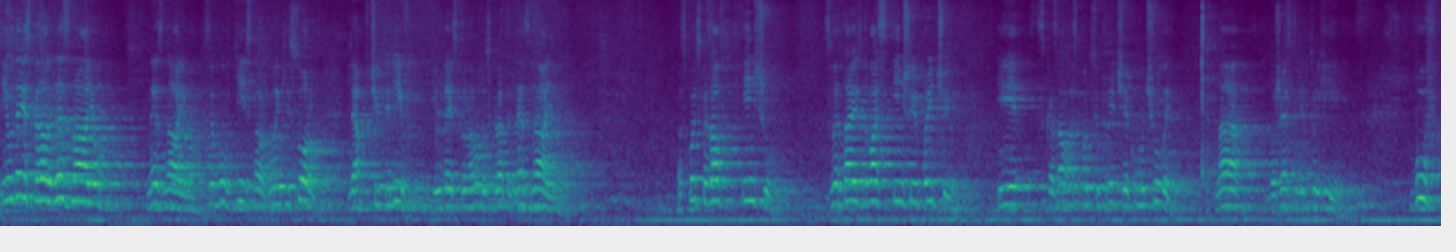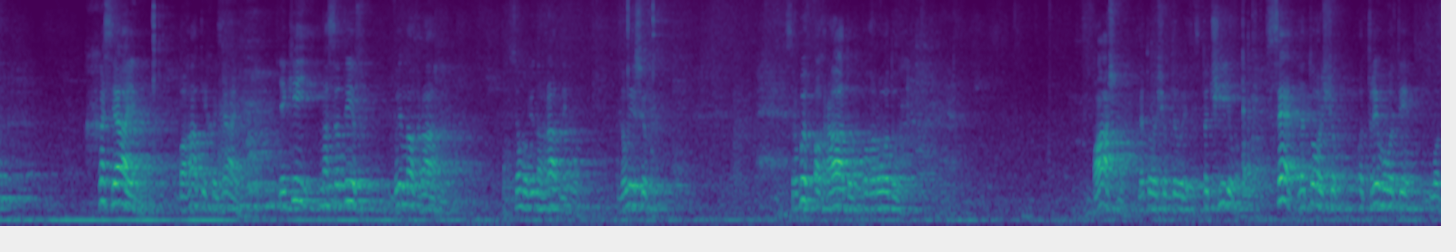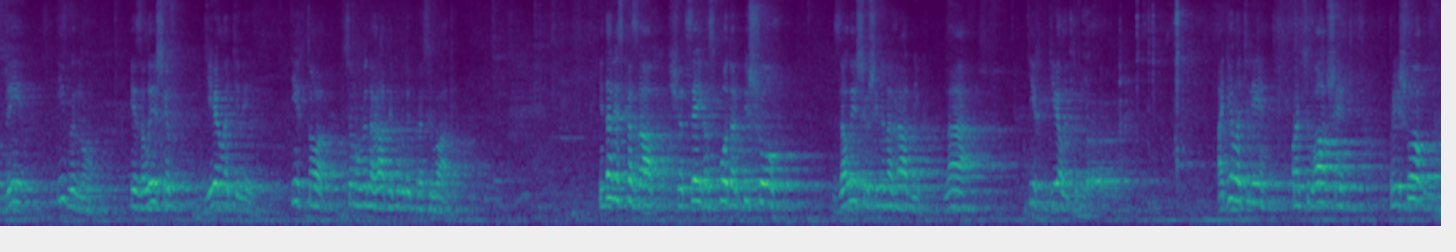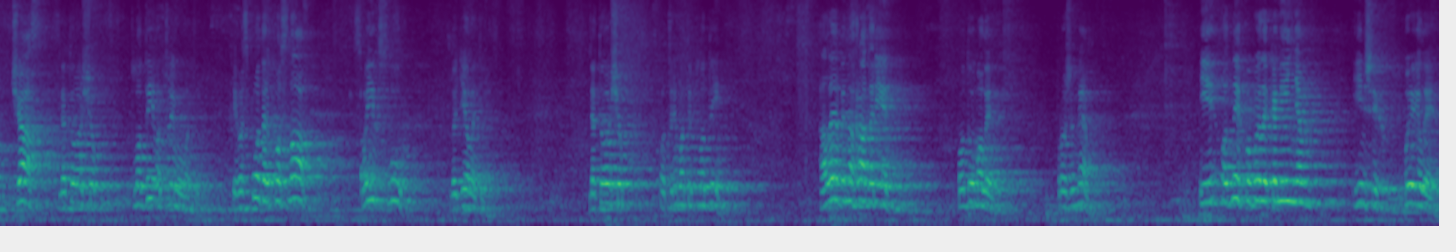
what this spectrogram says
І іудеї сказали, не знаю, не знаємо. Це був дійсно великий сором для вчителів іудейського народу сказати не знаємо. Господь сказав іншу, звертаюсь до вас іншою притчею. І сказав Господь цю притчу, яку ми чули на Божественній літургії. Був хазяїн, багатий хазяїн, який насадив виноградник. Цьому винограднику залишив, зробив ограду, огороду, башню для того, щоб дивитись, точило. Все для того, щоб отримувати плоди і вино. І залишив ділателів, ті, хто в цьому винограднику будуть працювати. І далі сказав, що цей господар пішов, залишивши виноградник на тих ділателів. А ділателі, працювавши, прийшло час для того, щоб плоди отримувати. І господар послав своїх слуг до ділателів для того, щоб отримати плоди. Але виноградарі подумали про Женеву. І одних побили камінням, інших вбили.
